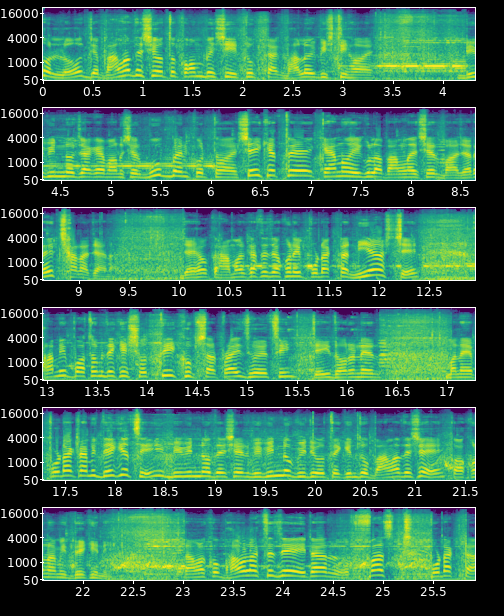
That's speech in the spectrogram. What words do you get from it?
করল যে বাংলাদেশেও তো কম বেশি টুকটাক ভালোই বৃষ্টি হয়। বিভিন্ন জায়গায় মানুষের মুভমেন্ট করতে হয়। সেই ক্ষেত্রে কেন এগুলো বাংলাদেশের বাজারে ছাড়া যায় না? যাই হোক, আমার কাছে যখন এই প্রোডাক্টটা নিয়ে আসছে, আমি প্রথমে দেখে সত্যিই খুব সারপ্রাইজ হয়েছি যে এই ধরনের মানে প্রোডাক্ট আমি দেখেছি। বিভিন্ন দেশের বিভিন্ন ভিডিওতে কিন্তু বাংলাদেশে কখনো আমি দেখিনি। তা আমার খুব ভালো লাগছে যে এটার ফার্স্ট প্রোডাক্টটা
